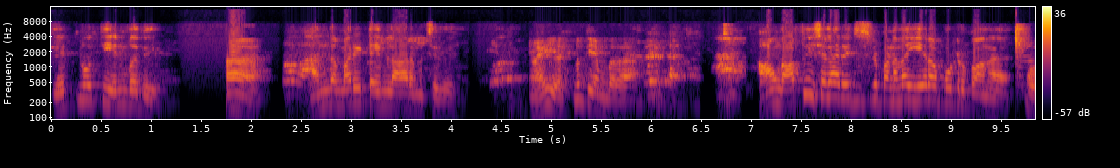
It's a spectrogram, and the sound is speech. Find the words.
எட்நூத்தி எண்பது. அந்த மாதிரி டைம்ல ஆரம்பிச்சது. எட்நூத்தி எண்பதா? அவங்க அபிஷியலா ரெஜிஸ்டர் பண்ணதா இயரா போட்டிருப்பாங்க. ஓ.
